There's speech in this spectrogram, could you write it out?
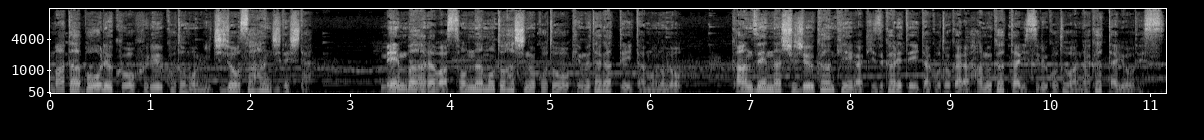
また暴力を振るうことも日常茶飯事でした。メンバーらはそんな本橋のことを煙たがっていたものの、完全な主従関係が築かれていたことから歯向かったりすることはなかったようです。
